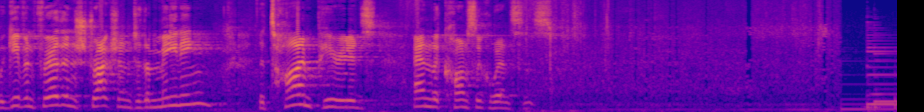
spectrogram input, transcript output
were given further instruction to the meaning, the time periods, and the consequences thank you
